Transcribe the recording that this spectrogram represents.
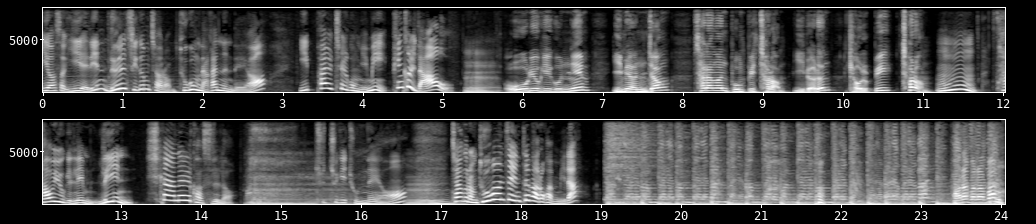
이어서 이예린, 늘 지금처럼 두 곡 나갔는데요. 2870님이 핑클 나우. 음, 5629님, 이면정, 사랑은 봄비처럼, 이별은 겨울비처럼. 음, 4561님, 린, 시간을 거슬러. 추측이 좋네요. 음. 자, 그럼 두 번째 힌트 바로 갑니다. 바라바라밤.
